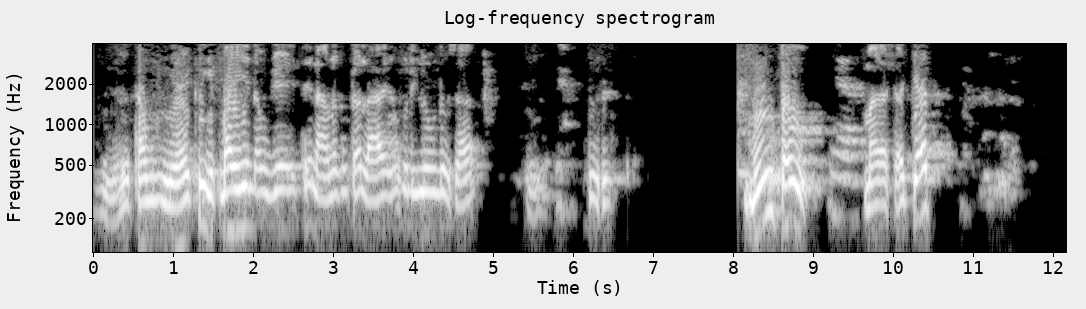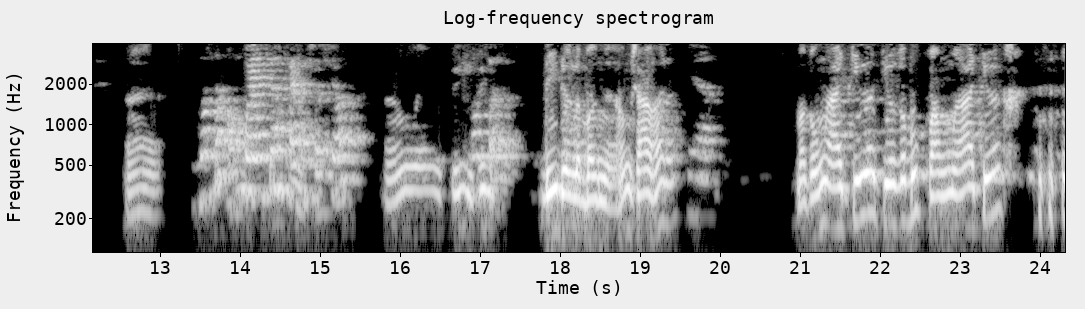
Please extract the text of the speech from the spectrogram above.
Nó thông nhẹ cứ việc bay đâu ghê thế nào nó cũng trở lại không có đi luôn đâu sợ. Ừ. muốn tu yeah. mà là sợ chết. À. nó nó không quen chứ không phải là sợ chết không quen. Cái gì cái đi đường là mừng à, không sao hết á. Mà cũng ai chứa chưa có bút phòng mà ai chứa.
